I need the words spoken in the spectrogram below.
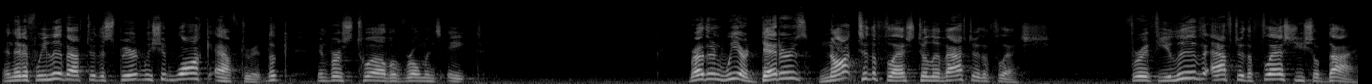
and that if we live after the Spirit, we should walk after it. Look in verse 12 of Romans 8. Brethren, we are debtors not to the flesh to live after the flesh. For if you live after the flesh, you shall die.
